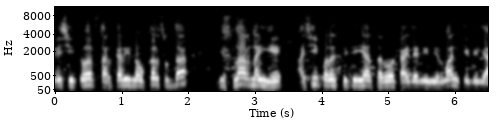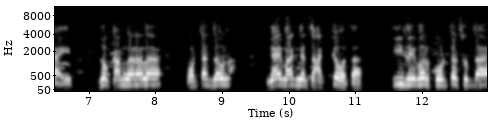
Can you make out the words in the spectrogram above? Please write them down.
पे शीटवर सरकारी नोकर सुद्धा दिसणार नाहीये अशी परिस्थिती या सर्व कायद्यांनी निर्माण केलेली आहे. जो कामगाराला कोर्टात जाऊन न्याय मागण्याचा हक्क होता ती लेबर कोर्ट सुद्धा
